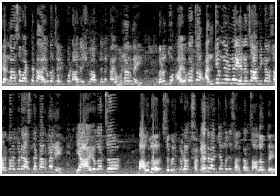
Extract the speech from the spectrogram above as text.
त्यांना असं वाटतं का आयोगाचा रिपोर्ट आल्याशिवाय आपल्याला काय होणार नाही. परंतु आयोगाचा अंतिम निर्णय घेण्याचा अधिकार सरकारकडे असल्या कारणाने या आयोगाचं बाहुलं सगळीकडे सगळ्याच राज्यामध्ये सरकार चालवतंय.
